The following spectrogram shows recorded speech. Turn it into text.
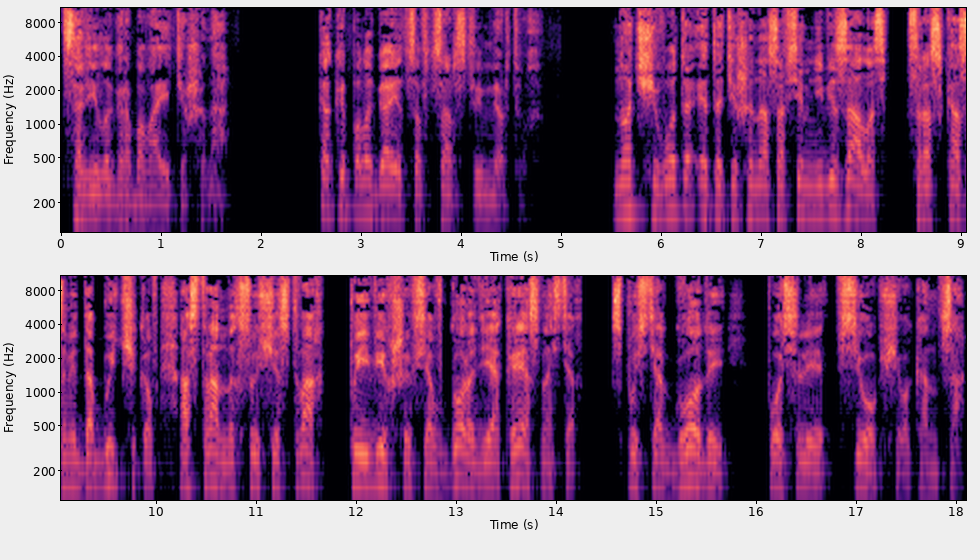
царила гробовая тишина, как и полагается в царстве мертвых. Но от чего-то эта тишина совсем не вязалась с рассказами добытчиков о странных существах, появившихся в городе и окрестностях спустя годы после всеобщего конца.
